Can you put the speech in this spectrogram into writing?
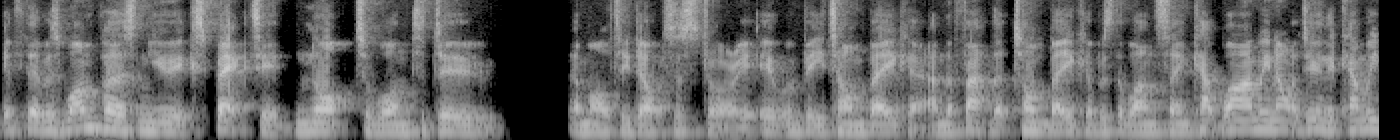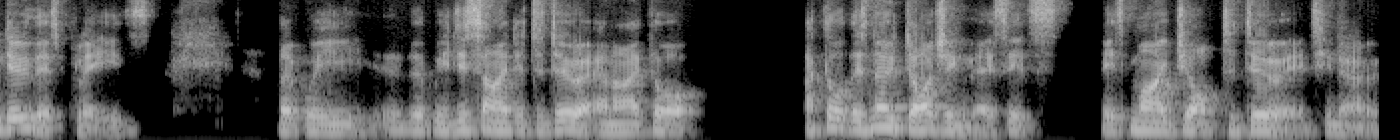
if there was one person you expected not to want to do a multi-doctor story, it would be Tom Baker. And the fact that Tom Baker was the one saying, "Why are we not doing it? Can we do this, please?" That we that we decided to do it, and I thought, I thought, there's no dodging this. It's it's my job to do it. You know,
